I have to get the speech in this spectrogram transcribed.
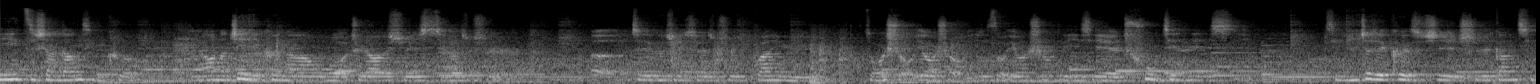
第一次上钢琴课，然后呢，这节课呢，我主要学习了就是，呃，这节课学习的就是关于左手、右手以及左右手的一些触键练习。其实这节课其实也是钢琴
